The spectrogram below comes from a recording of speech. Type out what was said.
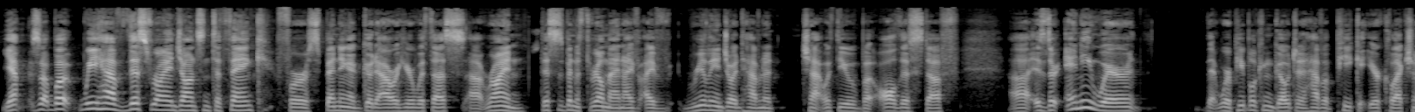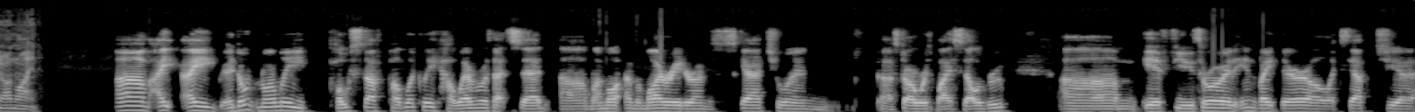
Yep. So, but we have this Ryan Johnson to thank for spending a good hour here with us. Uh, Ryan, this has been a thrill, man. I've I've really enjoyed having a chat with you about all this stuff. Uh, is there anywhere that where people can go to have a peek at your collection online? Um, I, I, I don't normally post stuff publicly. However, with that said, um, I'm a, I'm a moderator on the Saskatchewan uh, Star Wars buy sell group. Um, if you throw an invite there, I'll accept you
